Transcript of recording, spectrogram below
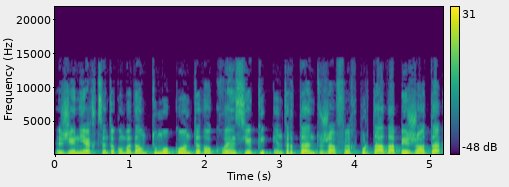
A GNR de Santa Combadão tomou conta da ocorrência que, entretanto, já foi reportada à PJ.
